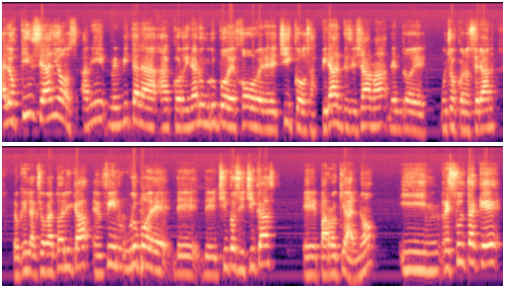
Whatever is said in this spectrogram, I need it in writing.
A los 15 años a mí me invitan a, coordinar un grupo de jóvenes, de chicos, aspirantes se llama, dentro de, muchos conocerán lo que es la Acción Católica, en fin, un grupo de, chicos y chicas eh, parroquial, ¿no? Y resulta que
